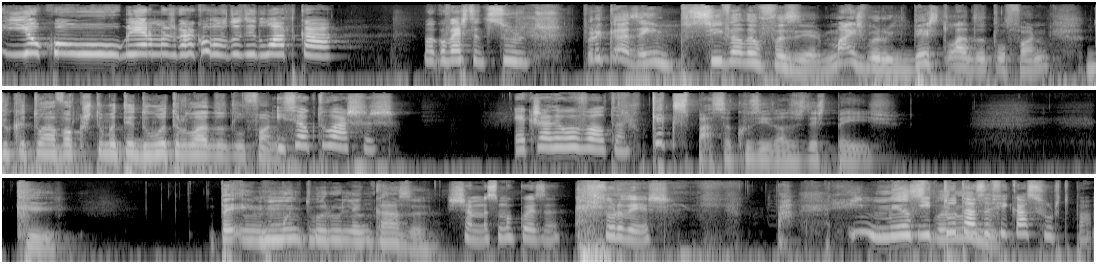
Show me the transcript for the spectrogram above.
e eu com o Guilherme a jogar Call of Duty do lado de cá. Uma conversa de surdos. Por acaso é impossível eu fazer mais barulho deste lado do telefone do que a tua avó costuma ter do outro lado do telefone. Isso é o que tu achas. É que já deu a volta. O que é que se passa com os idosos deste país que têm muito barulho em casa? Chama-se uma coisa. Surdez. Imenso E barulho. tu estás a ficar surdo, pá.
